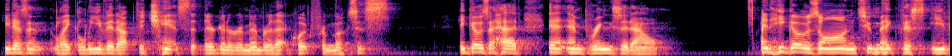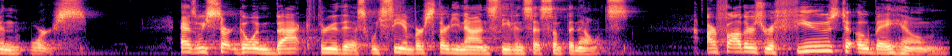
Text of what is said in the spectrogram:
He doesn't like leave it up to chance that they're going to remember that quote from Moses. He goes ahead and, and brings it out. And he goes on to make this even worse. As we start going back through this, we see in verse 39, Stephen says something else. Our fathers refused to obey him,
